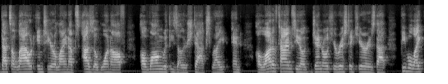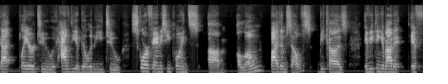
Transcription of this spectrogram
that's allowed into your lineups as a one-off along with these other stacks, right? And a lot of times, you know, general heuristic here is that people like that player to have the ability to score fantasy points um, alone by themselves because if you think about it if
